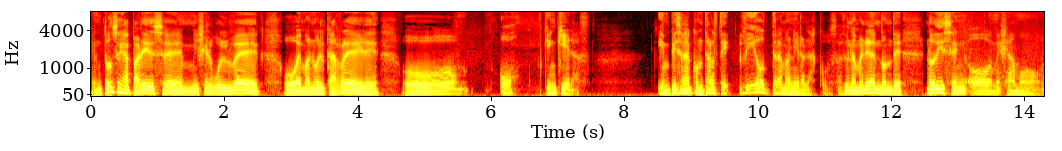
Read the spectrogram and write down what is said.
Entonces aparece Michel Houellebecq o Emmanuel Carrere o, o quien quieras. Y empiezan a contarte de otra manera las cosas, de una manera en donde no dicen, oh, me llamo,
